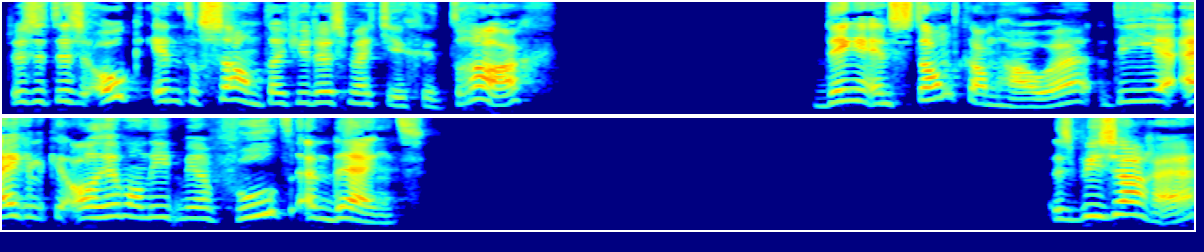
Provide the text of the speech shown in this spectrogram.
Dus het is ook interessant dat je dus met je gedrag dingen in stand kan houden die je eigenlijk al helemaal niet meer voelt en denkt. Dat is bizar, hè?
